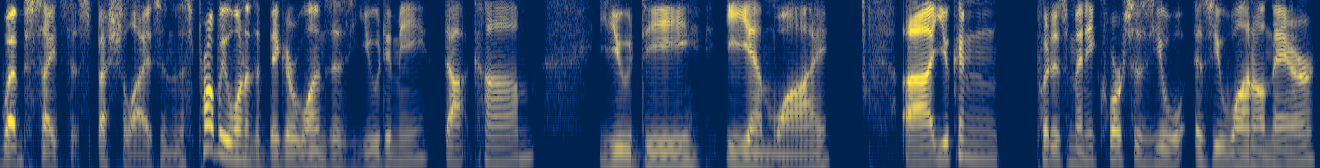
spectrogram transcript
websites that specialize in this. Probably one of the bigger ones is udemy.com, U D E M Y. Uh, you can put as many courses you as you want on there.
